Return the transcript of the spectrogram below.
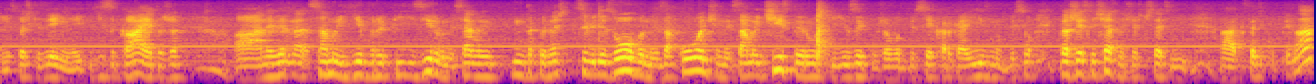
И с точки зрения языка, это же, а, наверное, самый европеизированный, самый, ну, такой, знаешь, цивилизованный, законченный, самый чистый русский язык, уже вот без всех архаизмов, без всего. Даже если сейчас начнешь читать, а, кстати, Куприна, а,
